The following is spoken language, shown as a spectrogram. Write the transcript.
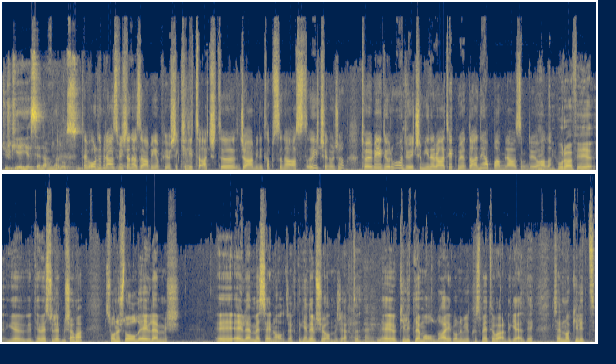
Türkiye'ye selamlar olsun. Tabii orada biraz vicdan azabı yapıyor. İşte kilit açtı, caminin kapısına astığı için hocam. Tövbe ediyorum ama diyor içim yine rahat etmiyor. Daha ne yapmam lazım diyor Allah. Hurafeye e, tevessül etmiş ama sonuçta oğlu evlenmiş. Ee, evlenmese ne olacaktı? Gene bir şey olmayacaktı. Ee, kilitle mi oldu? Hayır. Onun bir kısmeti vardı geldi. Senin o kilit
